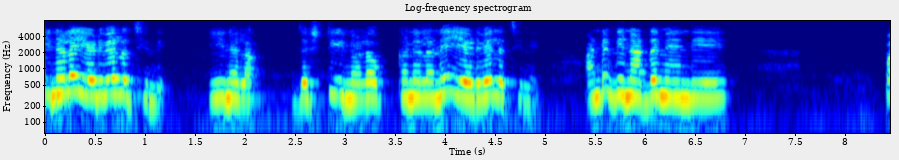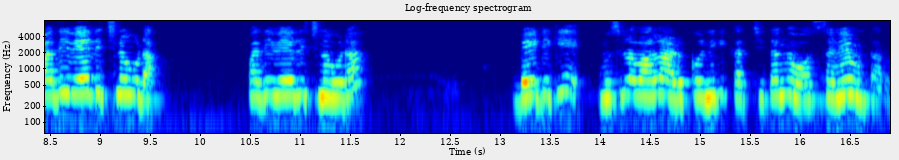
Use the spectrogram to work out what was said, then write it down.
ఈ నెల ఏడు వేలు వచ్చింది. ఈ నెల జస్ట్ ఈ నెల ఒక్క నెలనే ఏడు వేలు వచ్చింది. అంటే దీని అర్థం ఏంది? పదివేలు ఇచ్చినా కూడా పదివేలు ఇచ్చినా కూడా బయటికి ముసలి వాళ్ళు అడుక్కోనికి ఖచ్చితంగా వస్తూనే ఉంటారు.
